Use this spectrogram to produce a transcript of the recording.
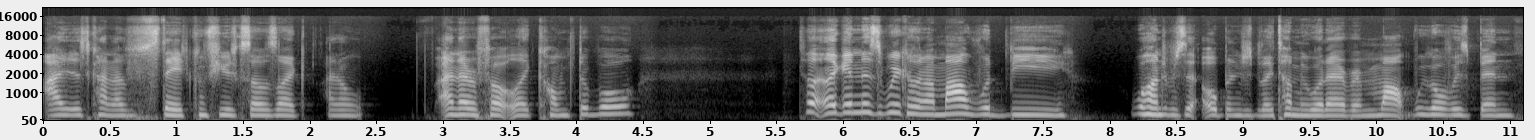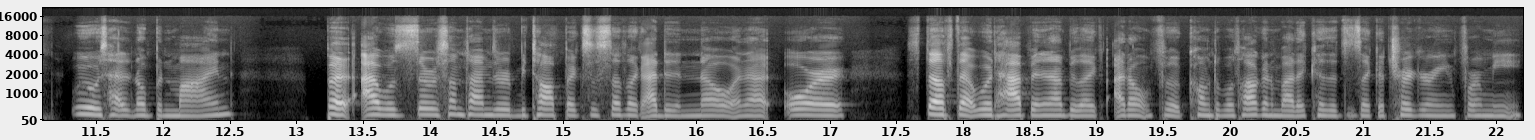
I just kind of stayed confused because I was like, I don't, I never felt like comfortable. So, like, and it's weird because my mom would be 100% open and just be like, tell me whatever. And mom, we've always been, we always had an open mind. But I was, there were sometimes there would be topics and stuff like I didn't know, and I, or stuff that would happen, and I'd be like, I don't feel comfortable talking about it because it's like a triggering for me.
